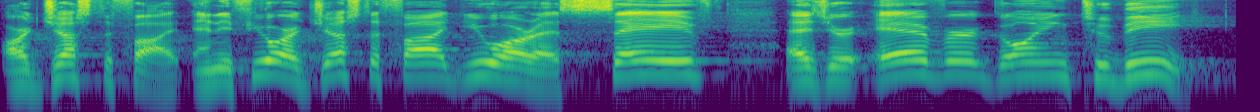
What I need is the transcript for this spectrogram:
are justified. And if you are justified, you are as saved as you're ever going to be.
